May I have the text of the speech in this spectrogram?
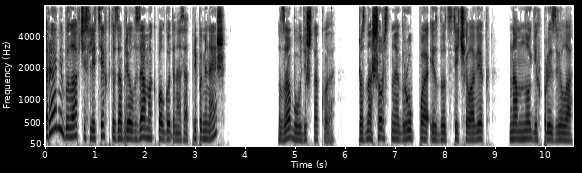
Рами была в числе тех, кто забрел в замок полгода назад. Припоминаешь? Забудешь такое. Разношерстная группа из двадцати человек на многих произвела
